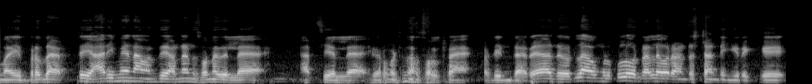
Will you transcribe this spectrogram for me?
மை பிரதர் யாரையுமே நான் வந்து அண்ணன் சொன்னதில்லை. அரசியலில். இவர் மட்டும் நான் சொல்கிறேன் அப்படின்றாரு. அது ஒரு அவங்களுக்குள்ள ஒரு நல்ல ஒரு அண்டர்ஸ்டாண்டிங் இருக்குது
